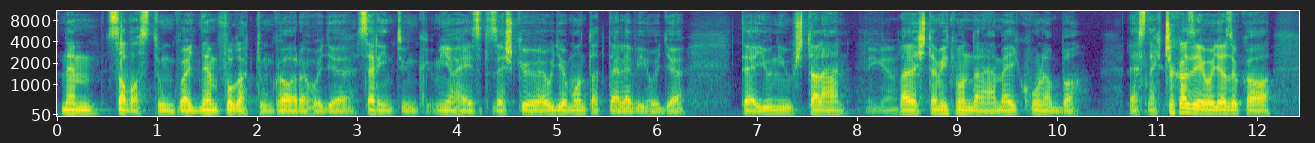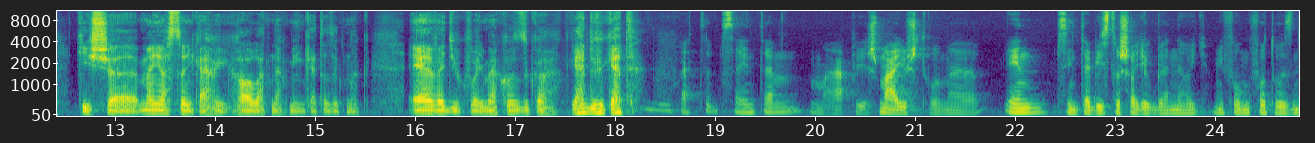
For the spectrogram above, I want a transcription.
nem szavaztunk, vagy nem fogadtunk arra, hogy eh, szerintünk mi a helyzet az esküvővel. Ugye mondtad te, Levi, hogy eh, te június talán. Igen. Lajos, te mit mondanál, melyik hónapban lesznek? Csak azért, hogy azok a kis eh, mennyasszonykák, akik hallgatnak minket, azoknak elvegyük, vagy meghozzuk a kedvüket. Hát szerintem április, májustól már én szinte biztos vagyok benne, hogy mi fogunk fotózni.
